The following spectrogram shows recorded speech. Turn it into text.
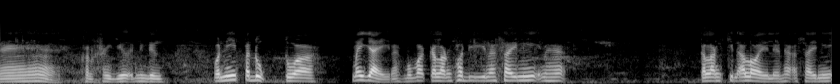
นะค่อนข้างเยอะนิดนึง วันนี้ปลาดุกตัวไม่ใหญ่นะผมว่ากำลังพอดีนะไซนี้นะฮะกำลังกินอร่อยเลยนะไซนี้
